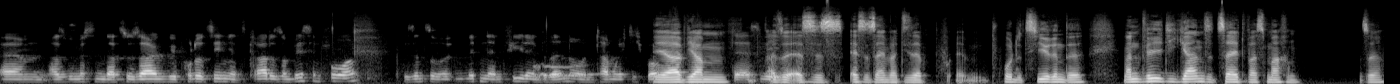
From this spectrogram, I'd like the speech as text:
Ähm, also wir müssen dazu sagen, wir produzieren jetzt gerade so ein bisschen vor. Wir sind so mitten im Feeling drin und haben richtig Bock. Ja, wir haben, also es ist, es ist einfach dieser ähm, produzierende, man will die ganze Zeit was machen. Also,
